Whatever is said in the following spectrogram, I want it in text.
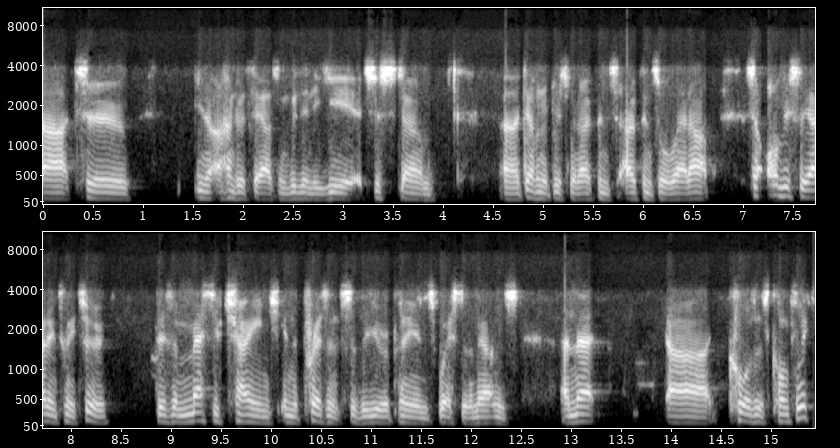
uh, to you know 100,000 within a year. It's just um, uh, Governor Brisbane opens opens all that up. So obviously, 1822, there's a massive change in the presence of the Europeans west of the mountains, and that uh, causes conflict.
